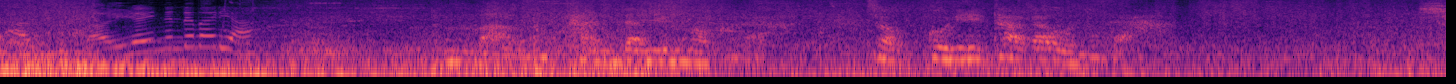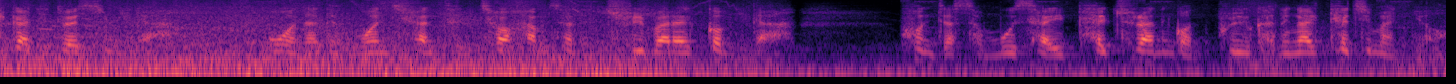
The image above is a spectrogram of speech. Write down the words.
다음 열려 있는데 말이야. 마음 단단히 먹어라. 적군이 다가온다. 시간이 됐습니다. 원하든 원치 않든 저 함선은 출발할 겁니다. 혼자서 무사히 탈출하는 건 불가능할 테지만요.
